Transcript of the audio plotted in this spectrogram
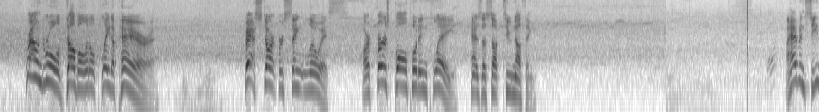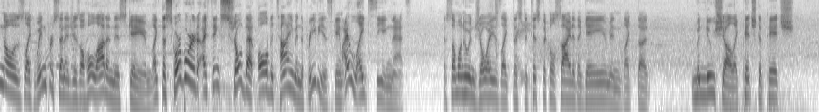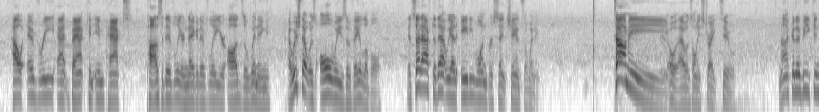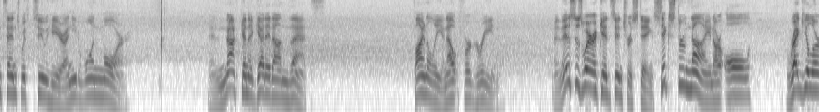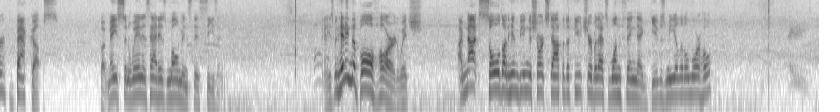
Ground rule double. It'll play to pair. Fast start for St. Louis. Our first ball put in play has us up 2 nothing. I haven't seen those like win percentages a whole lot in this game. Like the scoreboard, I think showed that all the time in the previous game. I liked seeing that. As someone who enjoys like the statistical side of the game and like the minutia, like pitch to pitch, how every at bat can impact positively or negatively your odds of winning. I wish that was always available. It said after that we had 81% chance of winning. Tommy! Oh, that was only strike two. Not going to be content with two here. I need one more. And not going to get it on that. Finally, an out for Greene. And this is where it gets interesting. Six through nine are all regular backups. But Mason Winn has had his moments this season. And he's been hitting the ball hard, which I'm not sold on him being the shortstop of the future, but that's one thing that gives me a little more hope.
